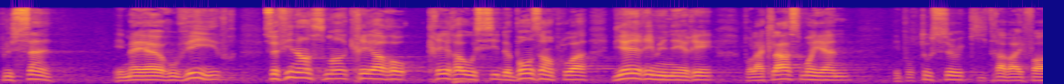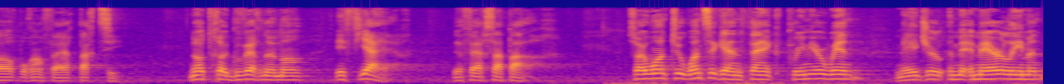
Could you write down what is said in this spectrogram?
plus sains et meilleurs où vivre, ce financement créera, aussi de bons emplois bien rémunérés pour la classe moyenne et pour tous ceux qui travaillent fort pour en faire partie. Notre gouvernement est fier de faire sa part. So I want to once again thank Premier Wynne, Major, Mayor Lehman,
